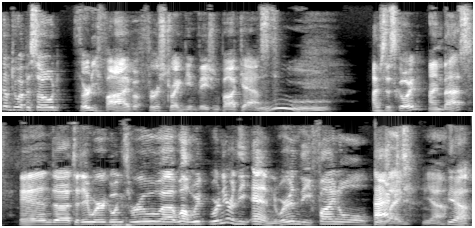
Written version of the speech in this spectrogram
welcome to episode 35 of First Strike the Invasion podcast. Ooh. I'm Siskoid, I'm Bass. and uh, today we're going through, uh, well, we're, we're near the end. We're in the final act. Leg. Yeah. Yeah.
